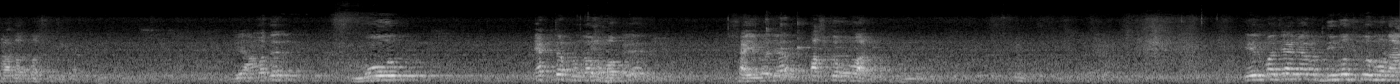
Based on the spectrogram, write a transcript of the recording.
সাদাত বার্ষিকীটা যে আমাদের মূল একটা প্রোগ্রাম হবে সাইবাজার বাস্তববাদী। এর মাঝে আমি আবার দ্বিমত করব না,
